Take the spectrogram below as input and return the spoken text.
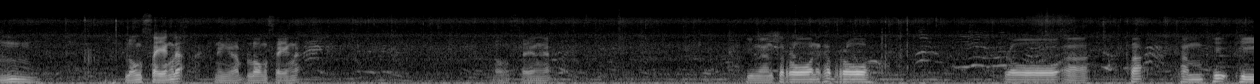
อืมลองแสงแล้วนี่ครับลองแสงแล้วลองแสงแล้ว ทีมงานก็รอนะครับรอรออพระทำพิธี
